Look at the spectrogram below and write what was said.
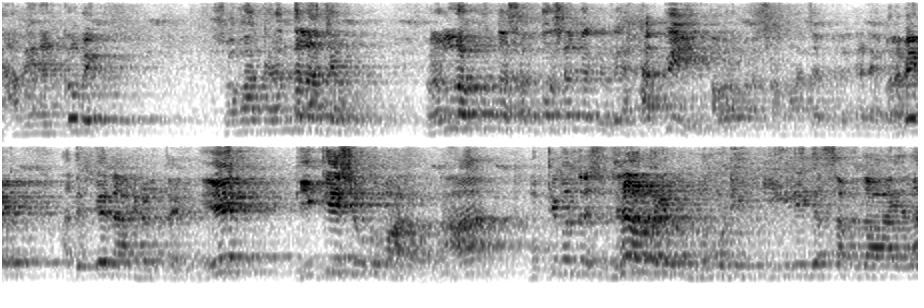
ನಾವೇನು ಅನ್ಕೋಬೇಕು? ಶೋಭಾ ಕರಂದಲಾಜೆ ಅವರು ಇವರೆಲ್ಲ ಕೂತ ಸಂತೋಷ ಹ್ಯಾಪಿ ಅವರ ಸಮಾಜ ಮೇಲ್ಗಡೆ ಬರಬೇಕು. ಅದಕ್ಕೆ ನಾನು ಹೇಳ್ತಾ ಇದ್ದೀನಿ, ಡಿ ಕೆ ಶಿವಕುಮಾರ್ ಅವರನ್ನ ಮುಖ್ಯಮಂತ್ರಿ ಸಿದ್ದರಾಮಯ್ಯ ನೋಡಿ ಈಡಿಗ ಸಮುದಾಯದ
